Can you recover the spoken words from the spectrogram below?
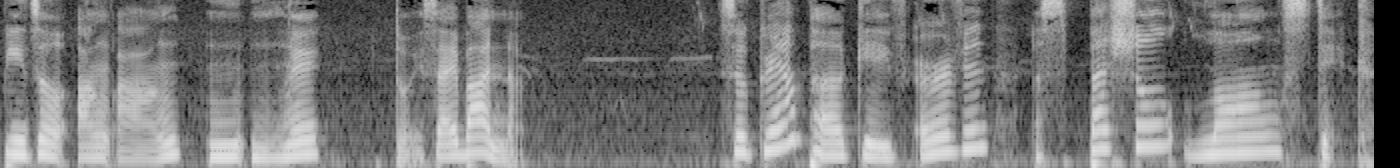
变做红红黄黄的，就会使慢了。So Grandpa gave Irvin a special long stick.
